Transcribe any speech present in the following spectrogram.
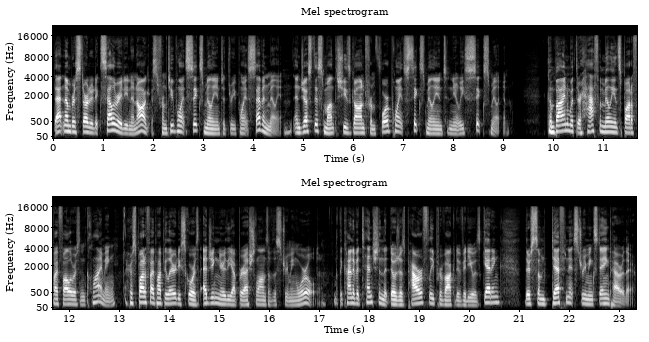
That number started accelerating in August from 2.6 million to 3.7 million, and just this month she's gone from 4.6 million to nearly 6 million. Combined with their half a million Spotify followers and climbing, her Spotify popularity score is edging near the upper echelons of the streaming world. With the kind of attention that Doja's powerfully provocative video is getting, there's some definite streaming staying power there.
